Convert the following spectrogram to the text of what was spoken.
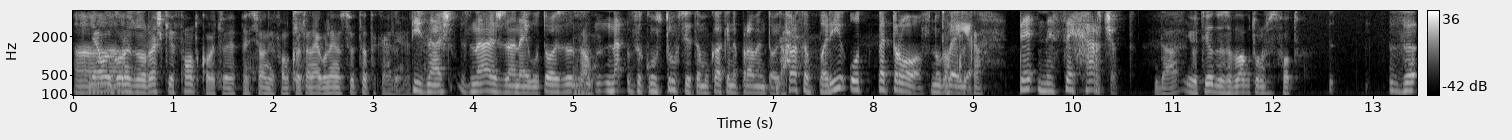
Няма да говорим за Норвежкия фонд, който е пенсионния фонд, който е най-голям в света, така ли? е? Ти знаеш, знаеш за него, т.е. За, за, на, за конструкцията му, как е направен той. Да. Това са пари от петрола в Норвегия. Те не се харчат Да, и отиват за благото на обществото. за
